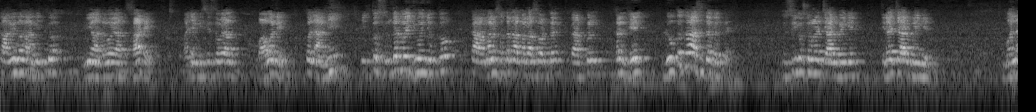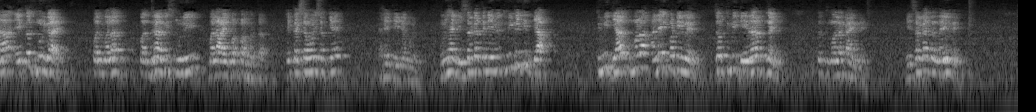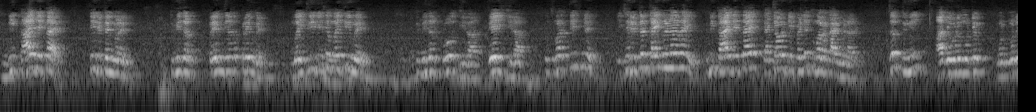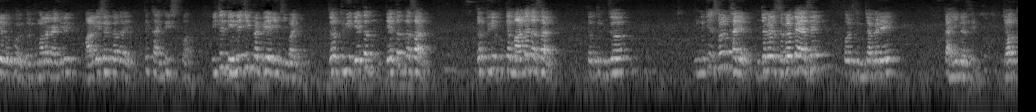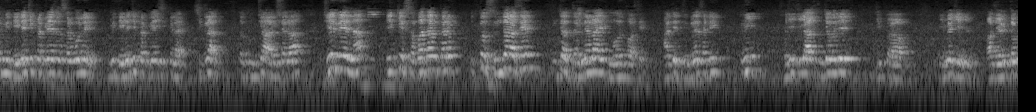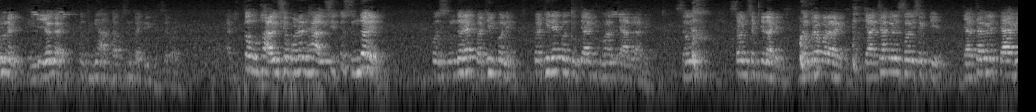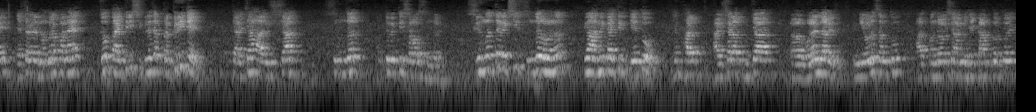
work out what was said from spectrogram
का आम्ही बघा आम्ही इतकं मी आता वय साठ आहे. माझ्या मिसेस वय बावन आहे. पण आम्ही इतकं सुंदरमय जीवन जगतो का आम्हाला स्वतःला आम्हाला असं वाटतं का आपण खरंच हे लोक का असं जगत नाही? दुसरी गोष्ट मला चार बहिणी तिला चार बहिणी मला एकच मुलगा आहे पण मला पंधरा वीस मुली मला आई बाप्पा म्हणतात. हे कशामुळे शक्य आहे? हे देण्यामुळे. म्हणून ह्या निसर्गात नेहमी तुम्ही किती द्या. तुम्ही द्या तुम्हाला अनेक पटी मिळेल. जर तुम्ही देणारच नाही तर तुम्हाला काय मिळेल? हे सगळं आता नाही मिळेल तुम्ही काय देताय ते रिटर्न मिळेल. तुम्ही जर प्रेम दिलं तर प्रेम मिळेल. मैत्री दिली तर मैत्री मिळेल. तुम्ही जर क्रोध दिला द्वेष दिला तर तुम्हाला तेच मिळेल. इथे रिटर्न काही मिळणार नाही. तुम्ही काय देताय त्याच्यावर डिपेंड आहे तुम्हाला काय मिळणार आहे. जर तुम्ही आज एवढे मोठे मोठमोठे लोक जर तुम्हाला काहीतरी मार्गदर्शन करताय तर काहीतरी शिकवा. इथे देण्याची प्रक्रिया घ्यायची पाहिजे. जर तुम्ही देतच देतच नसाल जर तुम्ही फक्त मागत असाल तर तुमचं म्हणजे सगळं खाली तुमच्याकडे सगळं काय असेल पण तुमच्याकडे काही नसेल. जेव्हा तुम्ही देण्याची प्रक्रिया जर सरवले तुम्ही देण्याची प्रक्रिया शिकला शिकलात तर तुमच्या आयुष्याला जे मिळेल ना इतके समाधानकारक इतकं सुंदर असेल तुमच्या जगण्याला एक महत्त्व असेल. आणि ते जगण्यासाठी तुम्ही म्हणजे जी आज तुमच्यामध्ये जी इमेज आज यंग तरुण आहे म्हणजे यंग आहे तर तुम्ही आतापासून काहीतरी घेतलं पाहिजे. आणि इतकं मोठं आयुष्य पडेल हे आयुष्य इतकं सुंदर आहे. पण सुंदर आहे कठीण पण आहे. कठीण आहे पण तुमच्या तुम्हाला त्याग लागेल. सहज सहनशक्ती लागेल नम्रपणा लागेल. ज्याच्याकडे सहनशक्ती आहे ज्याच्याकडे त्याग आहे ज्याच्याकडे नम्रपणा आहे जो काहीतरी शिकण्याच्या प्रक्रियेत आहे त्याच्या आयुष्यात सुंदर तो व्यक्ती सर्वात सुंदर श्रीमंत व्यक्ती सुंदर होणं किंवा आम्ही काहीतरी देतो हे फार आयुष्याला तुमच्या वळण लागेल. मी एवढं सांगतो आज पंधरा वर्ष आम्ही हे काम करतोय.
